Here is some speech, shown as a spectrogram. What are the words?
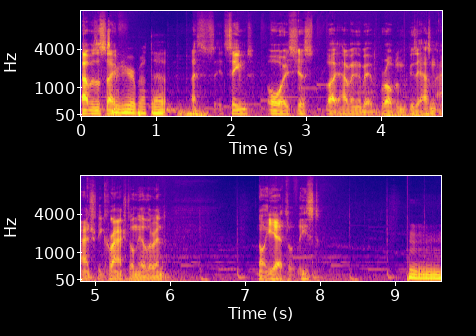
That was a Sorry to save. hear about that. That's- It seems. Or it's just like having a bit of a problem because it hasn't actually crashed on the other end. Not yet, at least. Hmm.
